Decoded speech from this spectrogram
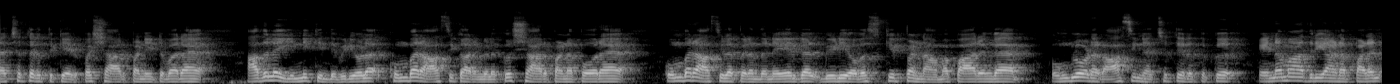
நட்சத்திரத்துக்கு ஏற்ப ஷேர் பண்ணிட்டு வரேன். அதில் இன்றைக்கி இந்த வீடியோவில் கும்ப ராசிக்காரங்களுக்கு ஷேர் பண்ண போகிறேன் கும்ப ராசியில் பிறந்த நேயர்கள் வீடியோவை ஸ்கிப் பண்ணாமல் பாருங்கள் உங்களோட ராசி நட்சத்திரத்துக்கு என்ன மாதிரியான பலன்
